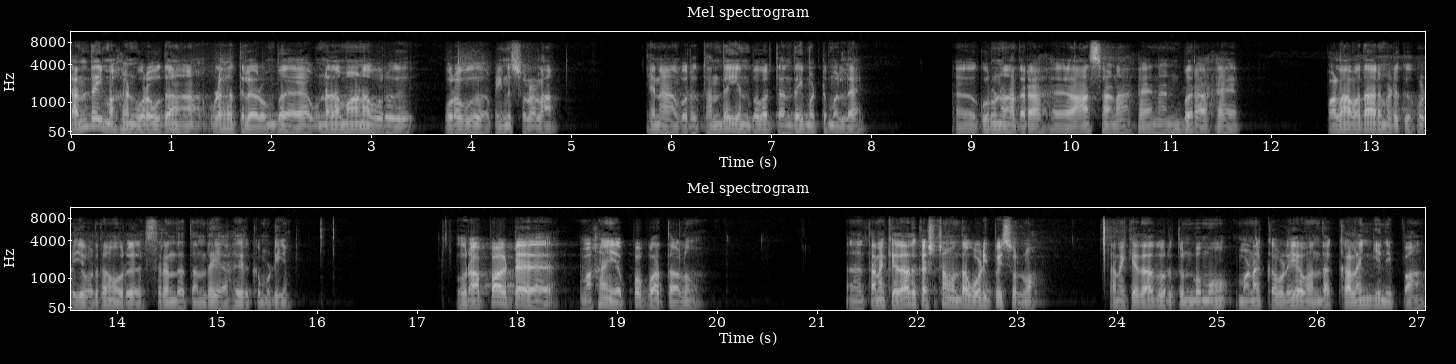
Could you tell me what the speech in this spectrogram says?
தந்தை மகன் உறவு தான் உலகத்தில் ரொம்ப உன்னதமான ஒரு உறவு அப்படின்னு சொல்லலாம். ஏன்னா ஒரு தந்தை என்பவர் தந்தை மட்டுமல்ல குருநாதராக ஆசானாக நண்பராக பல அவதாரம் எடுக்கக்கூடியவர் தான் ஒரு சிறந்த தந்தையாக இருக்க முடியும். ஒரு அப்பாகிட்ட மகன் எப்போ பார்த்தாலும் தனக்கு ஏதாவது கஷ்டம் வந்தால் ஓடி போய் சொல்லுவான். தனக்கு ஏதாவது ஒரு துன்பமோ மனக்கவலையோ வந்தால் கலங்கி நிற்பான்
